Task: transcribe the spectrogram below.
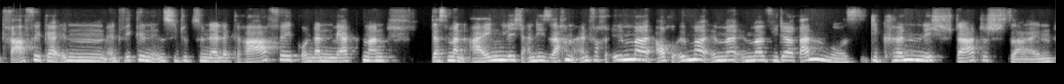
GrafikerInnen entwickeln institutionelle Grafik und dann merkt man, dass man eigentlich an die Sachen einfach immer, auch immer, immer, immer wieder ran muss. Die können nicht statisch sein.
